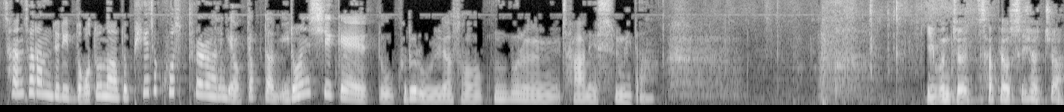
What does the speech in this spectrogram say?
산 사람들이 너도 나도 피해자 코스프레를 하는 게 역겹다 이런 식의 또 글을 올려서 공분을 자아냈습니다. 이분 저 사표 쓰셨죠?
